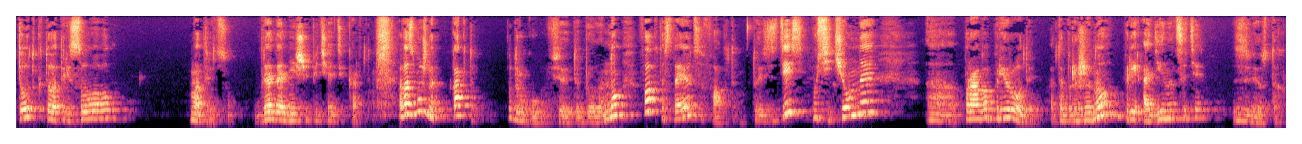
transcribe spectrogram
тот, кто отрисовывал матрицу для дальнейшей печати карты. А возможно, как-то по-другому все это было, но факт остается фактом. То есть здесь усеченная право природы отображено при 11 звездах.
